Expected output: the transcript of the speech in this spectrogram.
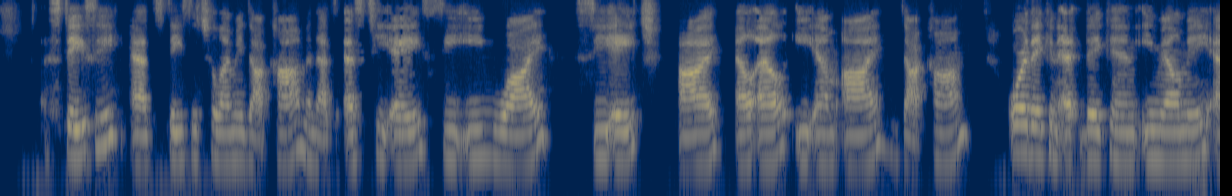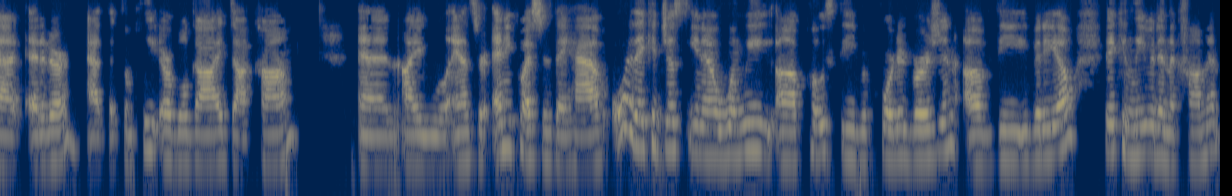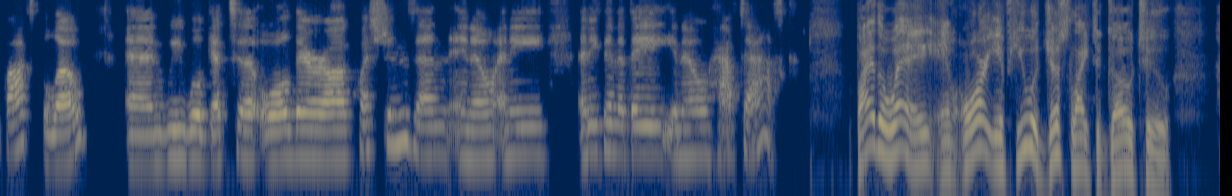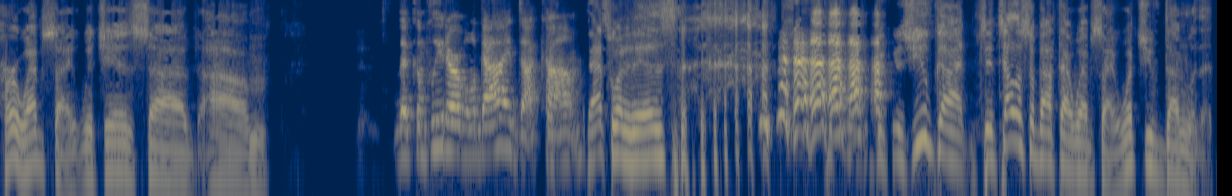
Stacey at staceychillemi.com, and that's S T A C E Y C H I L L E M I dot com. Or they can they can email me at editor at the com, and I will answer any questions they have. Or they could just, you know, when we uh, post the recorded version of the video, they can leave it in the comment box below and we will get to all their uh, questions and you know any anything that they you know have to ask by the way or if you would just like to go to her website which is uh, um, thecompleteherbalguide.com. That's what it is. because you've got to tell us about that website, what you've done with it.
